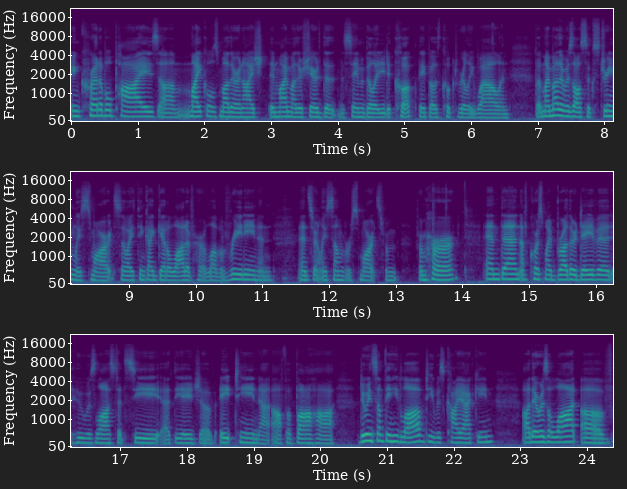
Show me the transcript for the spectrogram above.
incredible pies. Um, Michael's mother and I and my mother shared the, the same ability to cook. They both cooked really well. And but my mother was also extremely smart, so I think I get a lot of her love of reading and and certainly some of her smarts from from her. And then, of course, my brother David, who was lost at sea at the age of 18 uh, off of Baja, doing something he loved. He was kayaking. Uh, there was a lot of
